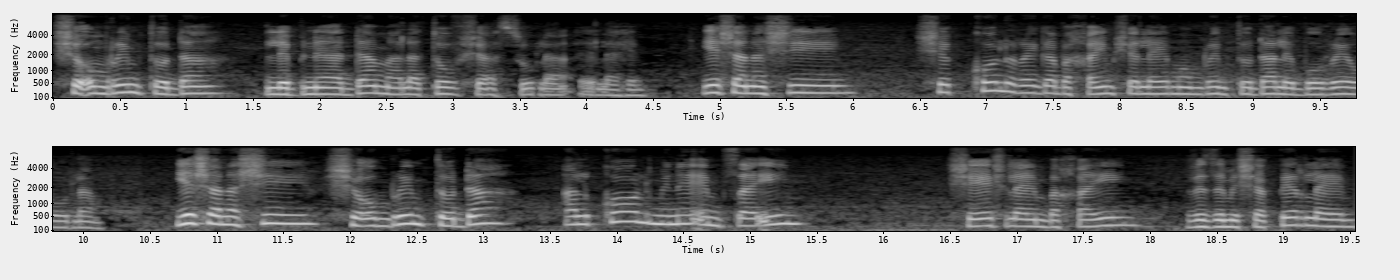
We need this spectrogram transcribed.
שאומרים תודה לבני אדם על הטוב שעשו להם. יש אנשים שכל רגע בחיים שלהם אומרים תודה לבורא עולם. יש אנשים שאומרים תודה על כל מיני אמצעים שיש להם בחיים וזה משפר להם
